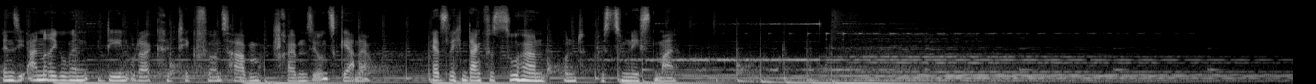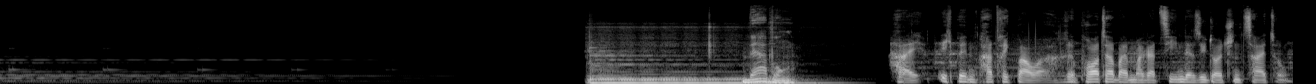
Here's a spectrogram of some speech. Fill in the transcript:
Wenn Sie Anregungen, Ideen oder Kritik für uns haben, schreiben Sie uns gerne. Herzlichen Dank fürs Zuhören und bis zum nächsten Mal. Werbung. Hi, ich bin Patrick Bauer, Reporter beim Magazin der Süddeutschen Zeitung.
